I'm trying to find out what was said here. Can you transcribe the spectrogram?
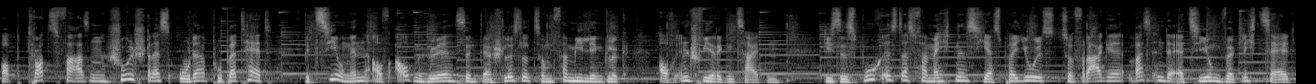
Ob Trotzphasen, Schulstress oder Pubertät. Beziehungen auf Augenhöhe sind der Schlüssel zum Familienglück, auch in schwierigen Zeiten. Dieses Buch ist das Vermächtnis Jesper Jules zur Frage, was in der Erziehung wirklich zählt.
